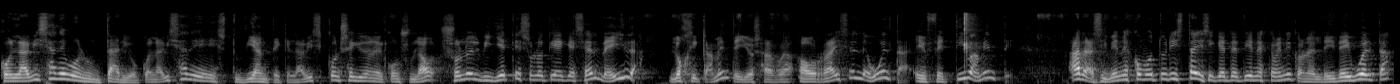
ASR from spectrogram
con la visa de voluntario, con la visa de estudiante, que la habéis conseguido en el consulado, solo el billete solo tiene que ser de ida, lógicamente, y os ahorráis el de vuelta, efectivamente. Ahora, si vienes como turista y sí que te tienes que venir con el de ida y vuelta,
